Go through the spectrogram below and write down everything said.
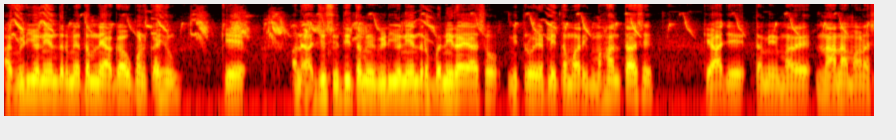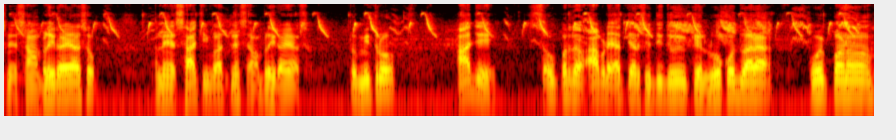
આ વિડીયોની અંદર મેં તમને અગાઉ પણ કહ્યું કે, અને હજુ સુધી તમે વિડીયોની અંદર બની રહ્યા છો. મિત્રો, એટલી તમારી મહાનતા છે કે આજે તમે મારે નાના માણસને સાંભળી રહ્યા છો અને સાચી વાતને સાંભળી રહ્યા છો. તો મિત્રો, આજે સૌપ્રથમ આપણે અત્યાર સુધી જોયું કે લોકો દ્વારા કોઈ પણ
